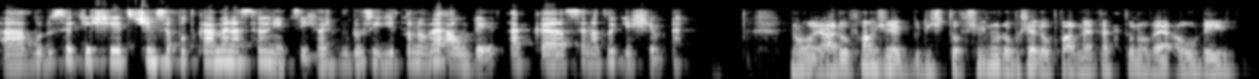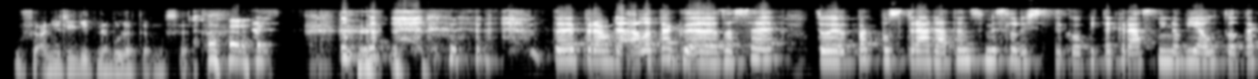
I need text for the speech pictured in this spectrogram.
a budu se těšit, s čím se potkáme na silnicích. Až budu řídit to nové Audi, tak uh, se na to těším. No, já doufám, že když to všechno dobře dopadne, tak to nové Audi už ani řídit nebudete muset. to je pravda, ale tak eh, zase to je, pak postrádá ten smysl, když si koupíte krásný nový auto, tak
